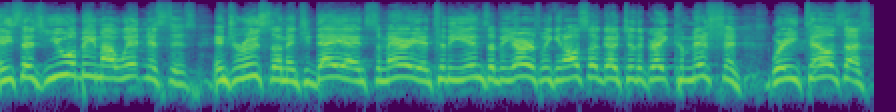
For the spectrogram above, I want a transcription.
And he says, You will be my witnesses in Jerusalem and Judea and Samaria and to the ends of the earth. We can also go to the Great Commission where he tells us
